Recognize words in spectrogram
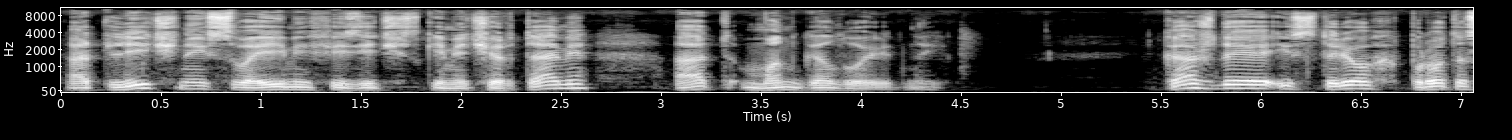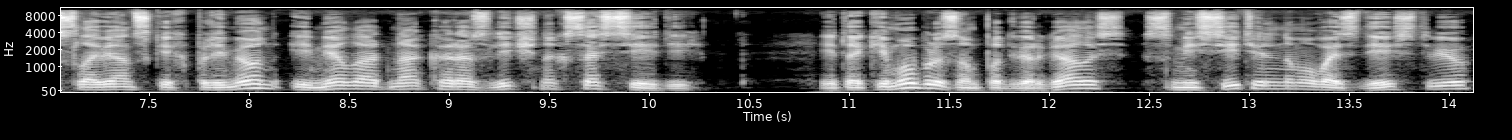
отличной своими физическими чертами от монголоидной. Каждая из трех протославянских племен имела, однако, различных соседей, и таким образом подвергалась смесительному воздействию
